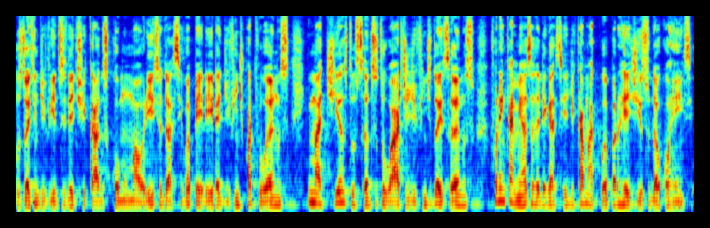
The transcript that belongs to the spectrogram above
Os dois indivíduos identificados como Maurício da Silva Pereira, de 24 anos, e Matias dos Santos Duarte, de 22 anos, foram encaminhados à delegacia de Camacuã para o registro da ocorrência.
